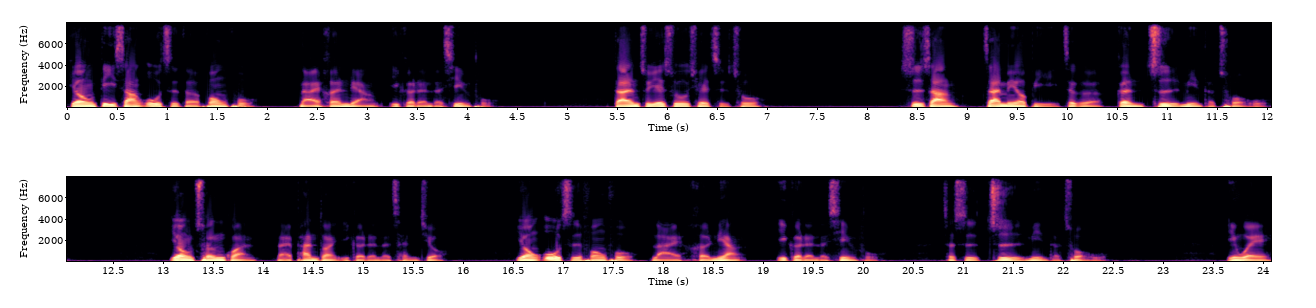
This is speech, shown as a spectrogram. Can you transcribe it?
用地上物质的丰富来衡量一个人的幸福。但主耶稣却指出，世上再没有比这个更致命的错误。用存款来判断一个人的成就，用物质丰富来衡量一个人的幸福，这是致命的错误。因为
